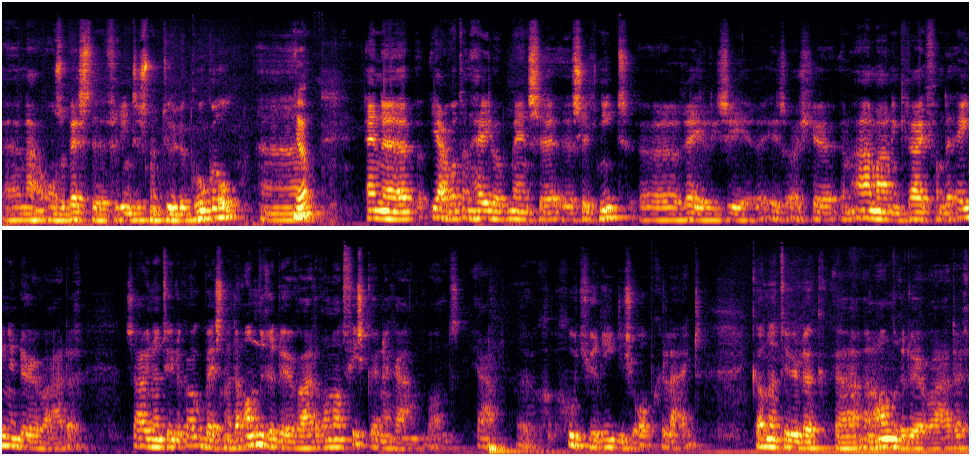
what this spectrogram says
Uh, nou, onze beste vriend is natuurlijk Google. Ja. En uh, ja, wat een hele hoop mensen uh, zich niet uh, realiseren, is als je een aanmaning krijgt van de ene deurwaarder, zou je natuurlijk ook best naar de andere deurwaarder om advies kunnen gaan. Want ja, goed juridisch opgeleid kan natuurlijk een andere deurwaarder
